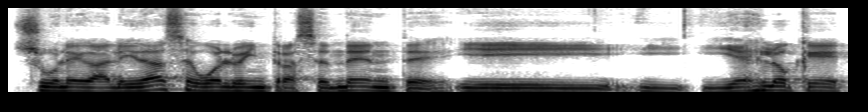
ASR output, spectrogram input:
su legalidad se vuelve intrascendente y, y es lo que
